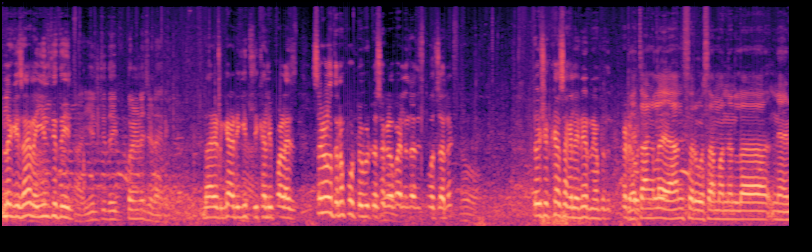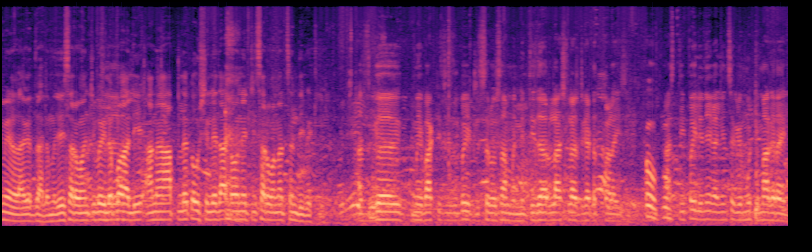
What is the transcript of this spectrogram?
लगेच आहे ना येईल तिथे येईल. हा, येईल तिथं एक पळण्याचे डायरेक्ट डायरेक्ट गाडी घेतली खाली पळायचं. सगळं होतं ना फोटो बिटो सगळं पहिल्यांदा आधीच पोच झालं. हो. काय सांगाल या निर्णयाबद्दल? नाही, चांगलं आहे आणि सर्वसामान्यांना न्याय मिळाला झालं. म्हणजे सर्वांची बैल पळाली आणि आपलं कौशल्य दाखवण्याची सर्वांनाच संधी भेटली. आज ग- म्हणजे बाकीचे जे बैठले सर्वसामान्य ती जर लास्ट लास्ट गटात पळायची. हो हो. आज ती पहिली निघाली आणि सगळी मोठी मागे राहिली.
